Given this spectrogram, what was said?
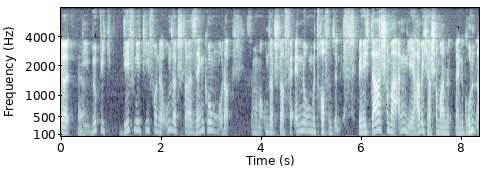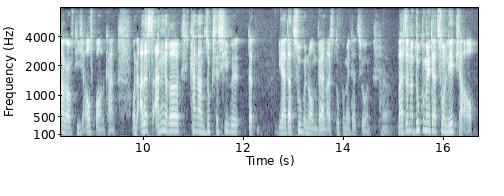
äh, ja. die wirklich definitiv von der Umsatzsteuersenkung oder sagen wir mal Umsatzsteuerveränderung betroffen sind. Wenn ich da schon mal angehe, habe ich ja schon mal eine Grundlage, auf die ich aufbauen kann. Und alles andere kann dann sukzessive ja dazugenommen werden als Dokumentation. Ja. Weil so eine Dokumentation lebt ja auch.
